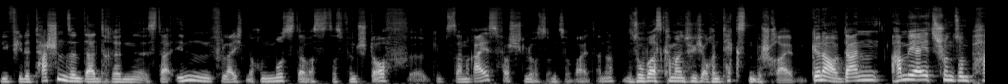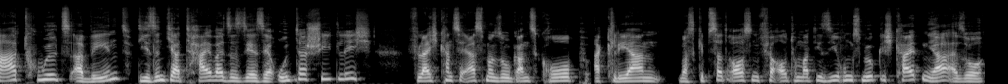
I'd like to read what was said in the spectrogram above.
wie viele Taschen sind da drin? Ist da innen vielleicht noch ein Muster? Was ist das für ein Stoff? Äh, Gibt es da einen Reißverschluss und so weiter? Ne? Sowas kann man natürlich auch in Texten beschreiben. Genau, dann haben wir ja jetzt schon so ein paar Tools erwähnt. Die sind ja teilweise sehr, sehr unterschiedlich. Vielleicht kannst du erstmal so ganz grob erklären, was gibt's da draußen für Automatisierungsmöglichkeiten? Ja, also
